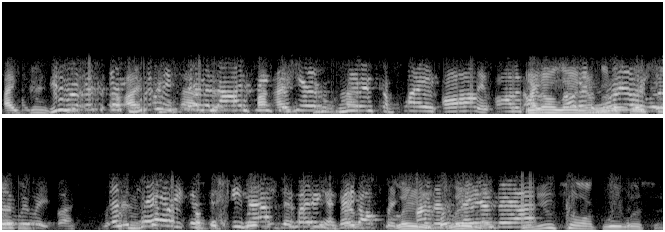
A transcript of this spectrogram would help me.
I do. You know, it's, it's I really do have feminizing I- I to hear men complain on and on and You on. know, lady, it's I'm gonna really, say wait, wait, wait, wait. Let It's very it's emasculating, and they don't Lady, understand lady, that. when you talk, we listen.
